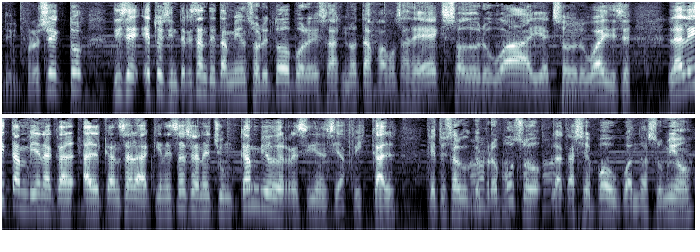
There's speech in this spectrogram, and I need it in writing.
del proyecto. Dice, esto es interesante también, sobre todo por esas notas famosas de Éxodo Uruguay, Éxodo Uruguay. Dice, la ley también alcanzará a quienes hayan hecho un cambio de residencia fiscal, que esto es algo que propuso la calle Pou cuando asumió,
